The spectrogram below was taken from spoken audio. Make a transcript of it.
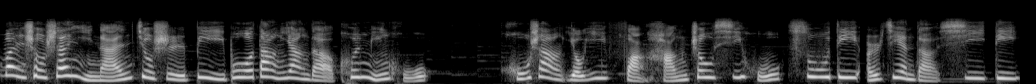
万寿山以南就是碧波荡漾的昆明湖，湖上有一仿杭州西湖苏堤而建的西堤，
